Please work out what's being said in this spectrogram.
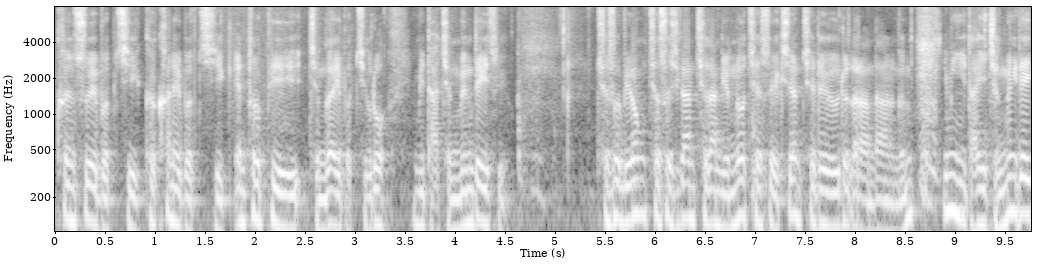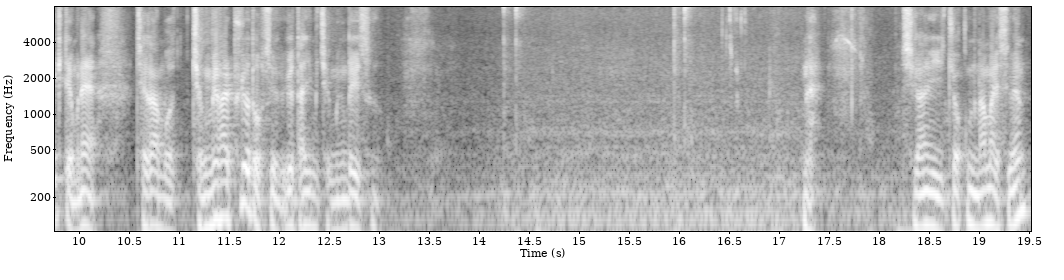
큰 수의 법칙, 극한의 법칙, 엔트로피 증가의 법칙으로 이미 다 증명되어 있어요. 최소 비용, 최소 시간, 최단 경로, 최소 액션, 최대 효율을 따라간다는 건 이미 다 증명이 되어 있기 때문에 제가 뭐 증명할 필요도 없어요. 이거 다 이미 증명되어 있어. 네. 시간이 조금 남아있으면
